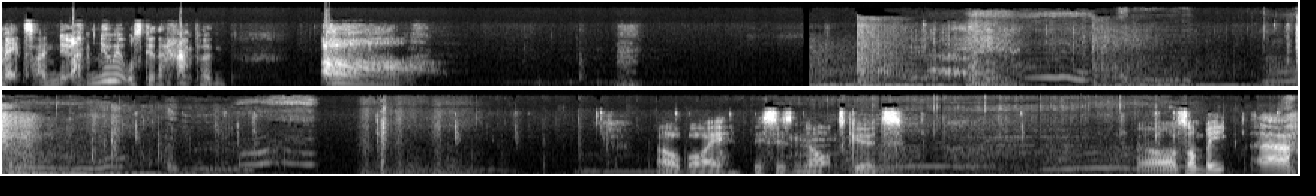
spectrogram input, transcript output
Damn it! I knew I knew it was going to happen. Ah! Oh boy, this is not good. Oh, zombie! Ah!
